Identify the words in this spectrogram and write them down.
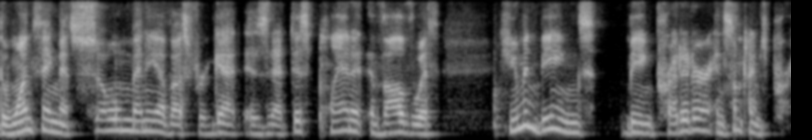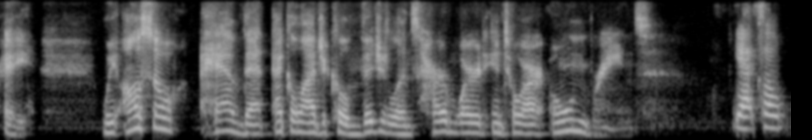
The one thing that so many of us forget is that this planet evolved with human beings being predator and sometimes prey. We also have that ecological vigilance hardwired into our own brains. Yeah, so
